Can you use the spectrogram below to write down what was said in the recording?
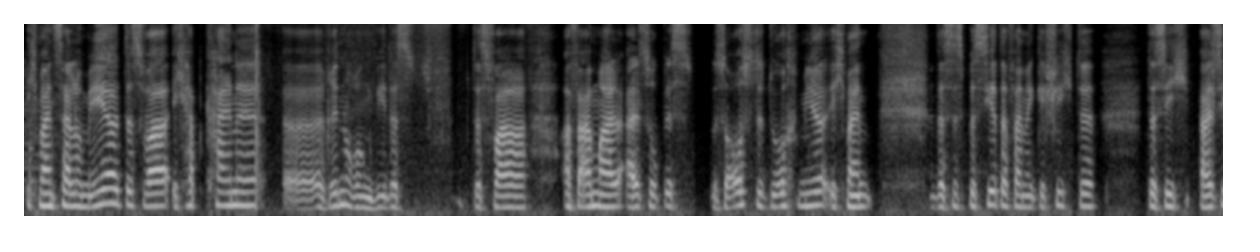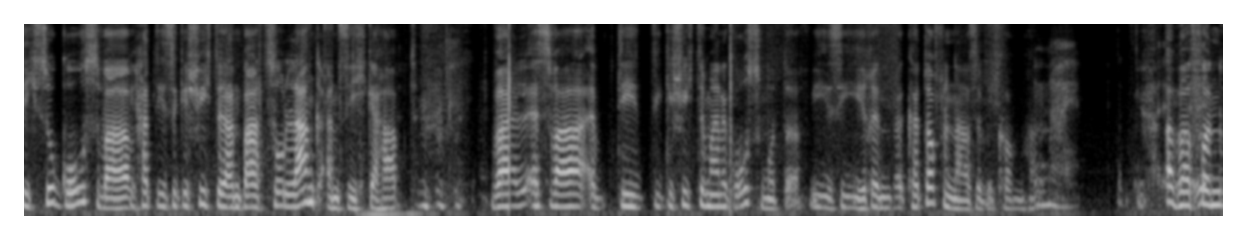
Ich meine, Salomea, das war, ich habe keine äh, Erinnerung, wie das, das war auf einmal, also bis sauste durch mir. Ich meine, das ist basiert auf einer Geschichte, dass ich, als ich so groß war, hat diese Geschichte ein Bart so lang an sich gehabt. Weil es war die, die Geschichte meiner Großmutter, wie sie ihren Kartoffelnase bekommen hat. Nein. Aber von,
